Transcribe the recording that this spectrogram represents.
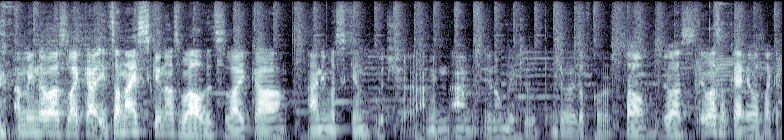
I mean, it was like a, it's a nice skin as well. It's like a anime skin, which uh, I mean, um, you know, make you enjoy it, of course. So it was it was okay. It was like a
